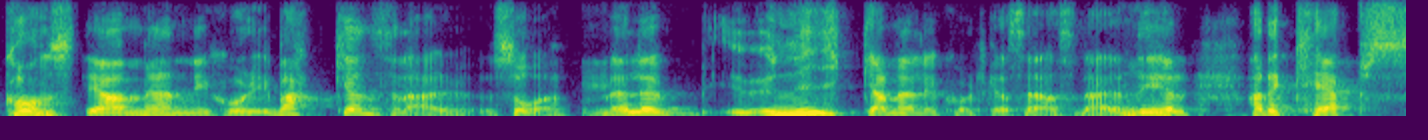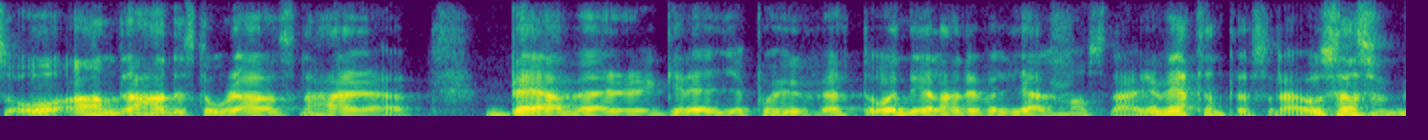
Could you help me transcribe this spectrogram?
konstiga människor i backen sådär. Så. Mm. Eller unika människor ska jag säga. Sådär. En Mm. del hade keps och andra hade stora såna här eh, bävergrejer på huvudet och en del hade väl hjälm och sådär. Jag vet inte sådär. Och sen så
